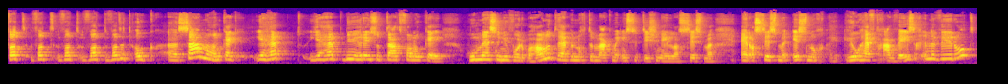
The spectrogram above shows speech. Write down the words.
wat, wat, wat, wat, wat het ook uh, samenhangt. Kijk, je hebt, je hebt nu een resultaat van oké, hoe mensen nu worden behandeld. We hebben nog te maken met institutioneel racisme. En racisme is nog heel heftig aanwezig in de wereld.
